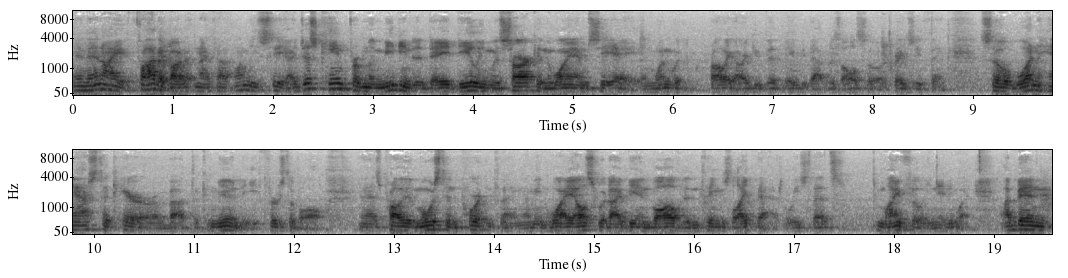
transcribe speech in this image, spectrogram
And then I thought about it and I thought, let me see. I just came from a meeting today dealing with SARC and the YMCA, and one would probably argue that maybe that was also a crazy thing. So one has to care about the community, first of all, and that's probably the most important thing. I mean, why else would I be involved in things like that? At least that's my feeling anyway. I've been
